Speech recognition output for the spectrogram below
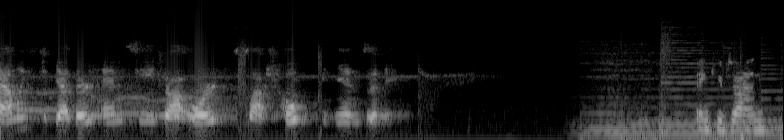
familiestogethernc.org slash hope begins anew. Thank you, Jen.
